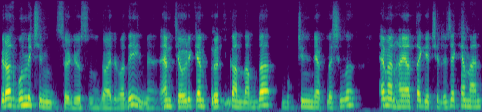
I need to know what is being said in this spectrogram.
Biraz bunun için söylüyorsunuz galiba değil mi? Hem teorik hem pratik anlamda Bookchin'in yaklaşımı hemen hayata geçirilecek, hemen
